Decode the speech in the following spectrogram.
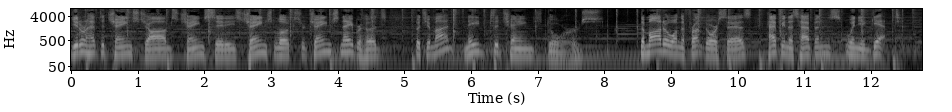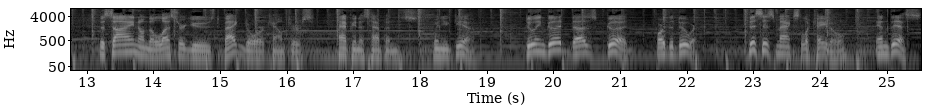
You don't have to change jobs, change cities, change looks, or change neighborhoods, but you might need to change doors. The motto on the front door says, Happiness happens when you get. The sign on the lesser used back door counters, Happiness happens when you give. Doing good does good for the doer. This is Max Lucado, and this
